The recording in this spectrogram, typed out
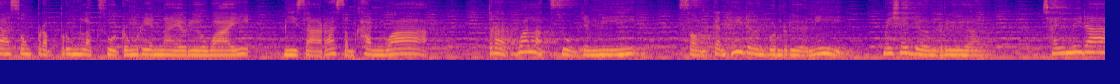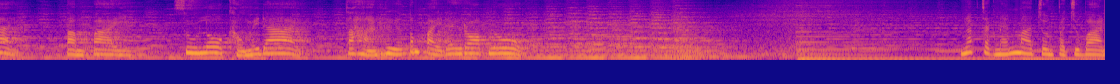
การทรงปรับปรุงหลักสูตรโรงเรียนนายเรือไว้ มีสาระสำคัญว่า ตรัสว่าหลักสูตรอย่างนี้ สอนกันให้เดินบนเรือนี่ ไม่ใช่เดินเรือ ใช้ไม่ได้ ต่ำไป สู้โลกเขาไม่ได้ ทหารเรือต้องไปได้รอบโลก นับจากนั้นมาจนปัจจุบัน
